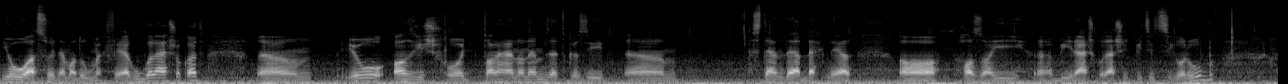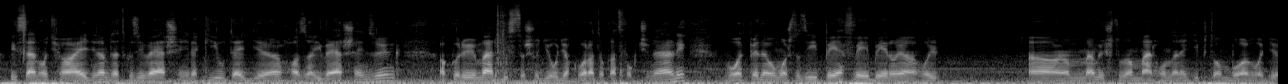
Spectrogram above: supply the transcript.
jó az, hogy nem adunk meg félguggolásokat, um, jó az is, hogy talán a nemzetközi um, standardeknél a hazai bíráskodás egy picit szigorúbb, hiszen hogyha egy nemzetközi versenyre kijut egy hazai versenyzőnk, akkor ő már biztos, hogy jó gyakorlatokat fog csinálni. Volt például most az IPFVB-n olyan, hogy nem is tudom már honnan Egyiptomból, vagy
